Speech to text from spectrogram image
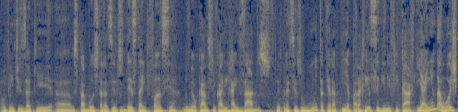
o ouvinte diz aqui, uh, os tabus trazidos desde a infância, no meu caso, ficaram enraizados. Foi preciso muita terapia para ressignificar e ainda hoje,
